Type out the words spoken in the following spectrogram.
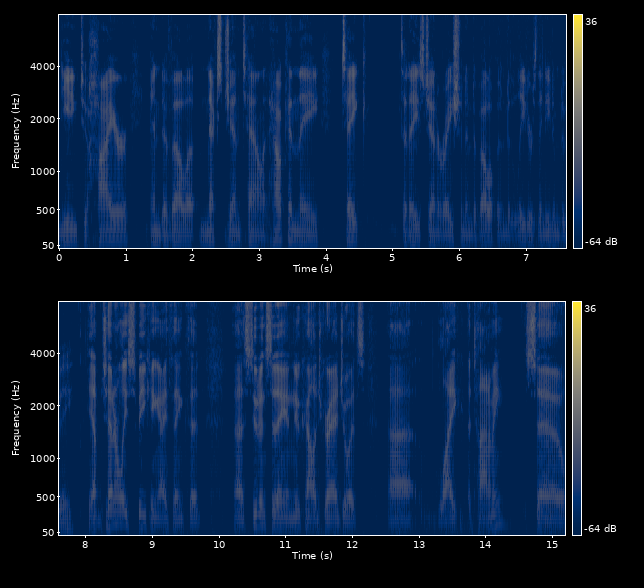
needing to hire and develop next gen talent? How can they take today's generation and develop them into the leaders they need them to be? Yep. Generally speaking, I think that uh, students today and new college graduates uh, like autonomy. So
